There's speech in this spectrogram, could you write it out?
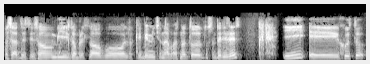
O sea, desde zombies, hombres lobo, lo que bien mencionabas, ¿no? Todos los anteriores. Y eh, justo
